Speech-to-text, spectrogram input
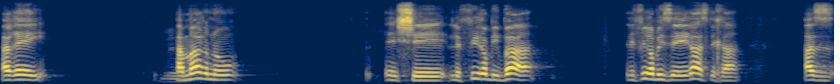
הרי אמרנו שלפי רבי בא, לפי רבי זעירא, סליחה, אז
